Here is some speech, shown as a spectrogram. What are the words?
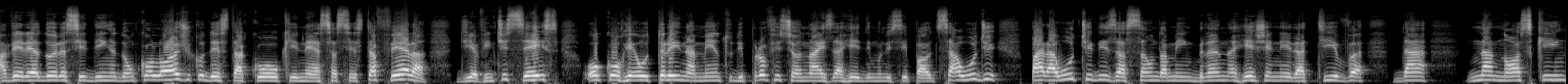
A vereadora Cidinha do Oncológico destacou que nessa sexta-feira, dia 26, ocorreu o treinamento de profissionais da Rede Municipal de Saúde para a utilização da membrana regenerativa da Nanoskin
